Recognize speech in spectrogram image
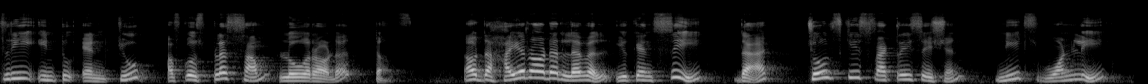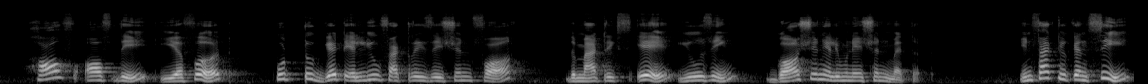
3 into n cube of course, plus some lower order terms. Now, the higher order level you can see that Cholesky's factorization needs only half of the effort put to get LU factorization for the matrix A using Gaussian elimination method. In fact, you can see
